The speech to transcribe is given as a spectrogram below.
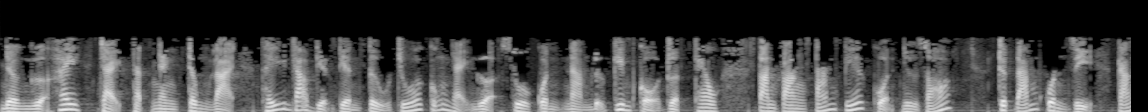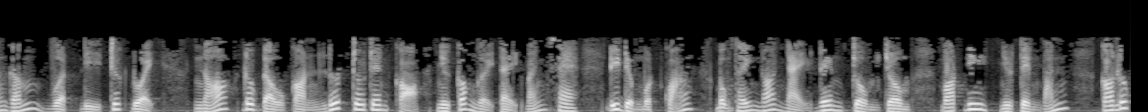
nhờ ngựa hay chạy thật nhanh trông lại, thấy lão điện tiền tử chúa cũng nhảy ngựa xua quân nam nữ kim cổ rượt theo, tàn vàng tám tía cuộn như gió. Trước đám quân dị, cáng gấm vượt đi trước đuổi. Nó lúc đầu còn lướt trôi trên cỏ như có người đẩy bánh xe, đi được một quãng, bỗng thấy nó nhảy lên trồm trồm, vọt đi như tên bắn. Có lúc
